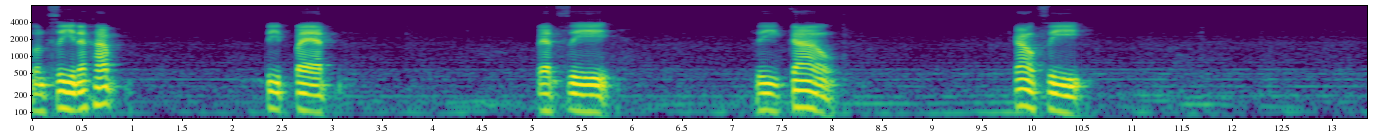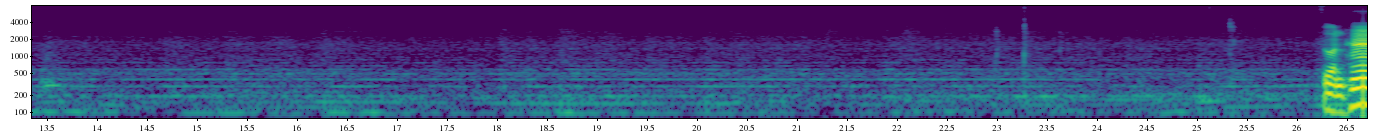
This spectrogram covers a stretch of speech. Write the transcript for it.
ส่วนสี่นะครับ ตีแปดแปดสี่สี่เก้าเก้าสี่ส่วนห้า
